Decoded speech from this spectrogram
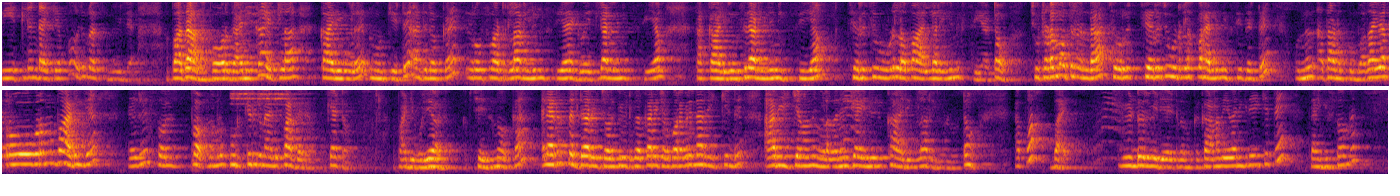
വീട്ടിലുണ്ടാക്കിയപ്പോൾ ഒരു പ്രശ്നമില്ല അപ്പോൾ അതാണ്. അപ്പോൾ ഓർഗാനിക് ആയിട്ടുള്ള കാര്യങ്ങൾ നോക്കിയിട്ട് അതിലൊക്കെ റോസ് വാട്ടറിലാണെങ്കിലും മിക്സ് ചെയ്യാം എഗ് വൈറ്റിലാണെങ്കിലും മിക്സ് ചെയ്യാം തക്കാളി ജ്യൂസിലാണെങ്കിലും മിക്സ് ചെയ്യാം ചെറു ചൂടുള്ള പാലിലാണെങ്കിലും മിക്സ് ചെയ്യാം കേട്ടോ ചുട്ടടം മൊത്തിടണ്ട. ചെറു ചെറു ചൂടുള്ള പാലിൽ മിക്സ് ചെയ്തിട്ട് ഒന്ന് തണുക്കുമ്പോൾ അതായത് അത്ര ഓവറൊന്നും പാടില്ല. ഒരു സ്വല്പം നമ്മൾ കുറുക്കിയെടുക്കുന്നതിന് പകരം. കേട്ടോ? അപ്പോൾ അടിപൊളിയാണ്. ചെയ്ത് നോക്കാം. എല്ലാവരും റിസൾട്ട് അറിയിച്ചോളൂ. ഫീഡ്ബാക്ക് അറിയിച്ചോളൂ. കുറേ പേര് എന്നെ അറിയിക്കുന്നുണ്ട്. അറിയിക്കണം നിങ്ങൾ തന്നെ എനിക്ക് അതിന്റെ ഒരു കാര്യങ്ങൾ അറിയുള്ളൂ കേട്ടോ അപ്പോൾ ബൈ വീണ്ടും ഒരു വീഡിയോ ആയിട്ട് നമുക്ക് കാണാൻ ദൈവം അനുഗ്രഹിക്കട്ടെ. Thank so much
